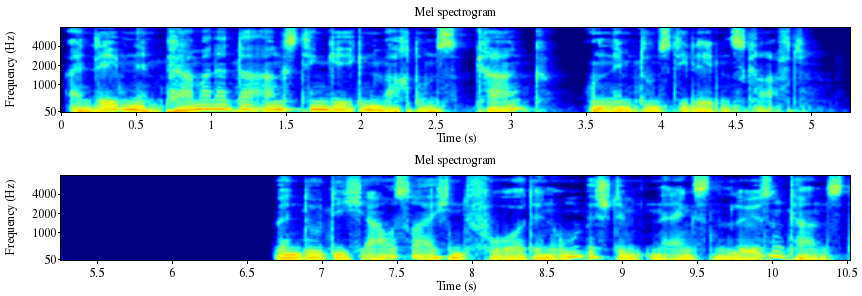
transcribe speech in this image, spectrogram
Ein Leben in permanenter Angst hingegen macht uns krank und nimmt uns die Lebenskraft. Wenn du dich ausreichend vor den unbestimmten Ängsten lösen kannst,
